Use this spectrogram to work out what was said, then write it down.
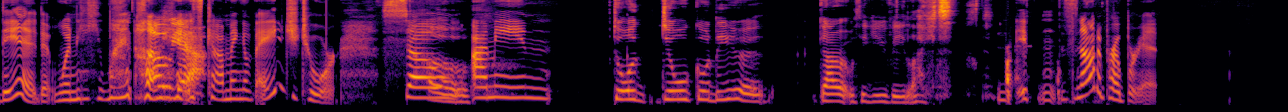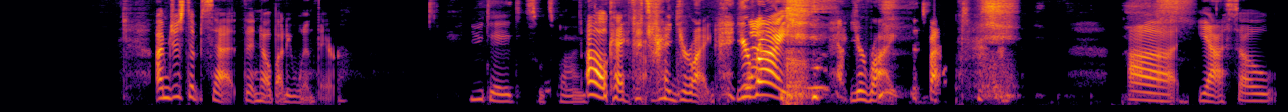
did when he went on Oh, his yeah. coming of age tour. So, Oh. I mean, Don't don't go near Garrett with a UV light. it, it's not appropriate. I'm just upset that nobody went there. You did, so it's fine. Oh, okay, that's right. You're right. You're Yeah. right. You're right. It's fine. Uh, yeah. So,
